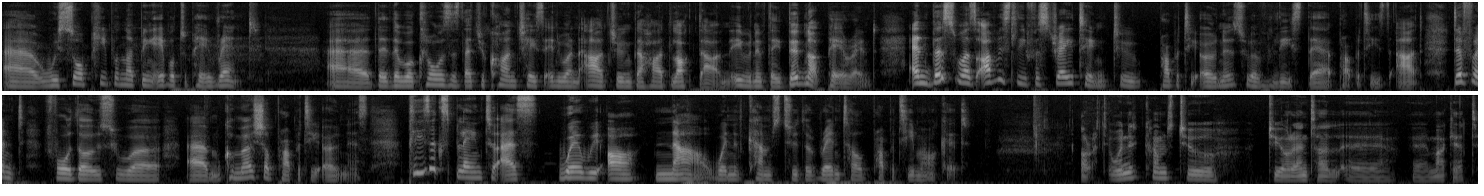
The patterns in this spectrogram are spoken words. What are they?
Uh, we saw people not being able to pay rent. Uh, there, there, were clauses that you can't chase anyone out during the hard lockdown, even if they did not pay rent. And this was obviously frustrating to property owners who have leased their properties out, different for those who were um, commercial property owners. Please explain to us where we are now when it comes to the rental property market. All right. When it comes to to your rental uh, uh, market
